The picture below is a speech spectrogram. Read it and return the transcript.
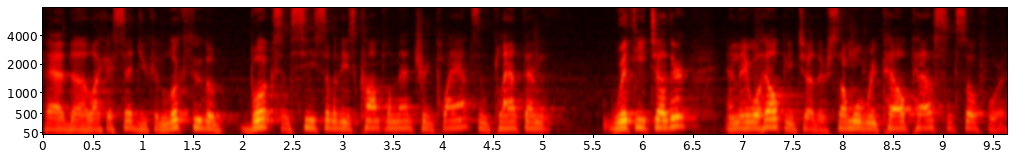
And uh, like I said, you can look through the books and see some of these complementary plants and plant them with each other and they will help each other. Some will repel pests and so forth.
